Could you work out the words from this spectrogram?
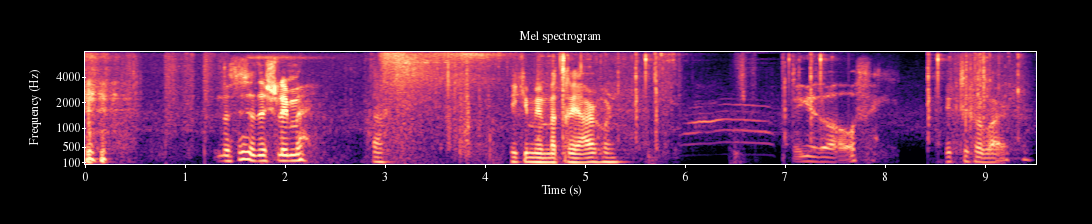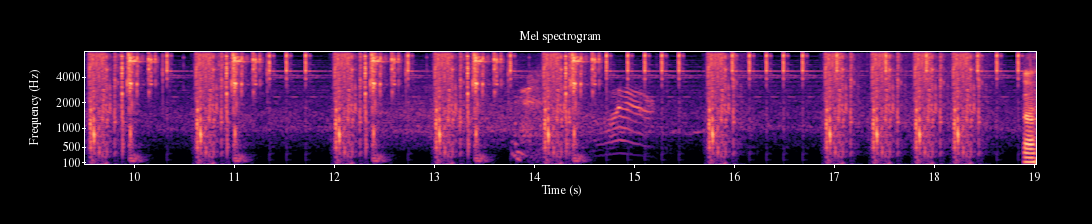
das ist ja das Schlimme. Ich gehe mir Material holen. Ich geh da auf. Die verwalten. Da.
